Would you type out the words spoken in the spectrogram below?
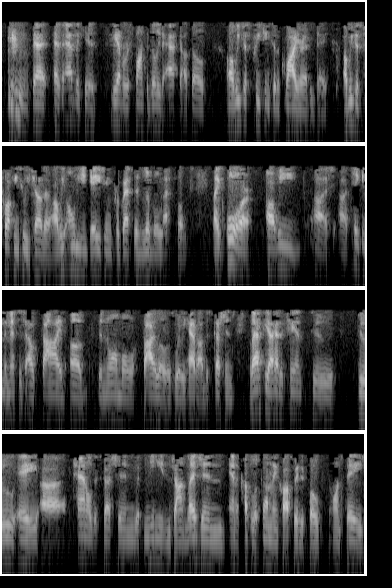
that as advocates, we have a responsibility to ask ourselves, are we just preaching to the choir every day? Are we just talking to each other? Are we only engaging progressive, liberal, left folks? Like, or are we uh, uh, taking the message outside of the normal silos where we have our discussions? Last year, I had a chance to do a uh, panel discussion with me and John Legend and a couple of formerly incarcerated folks on stage.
